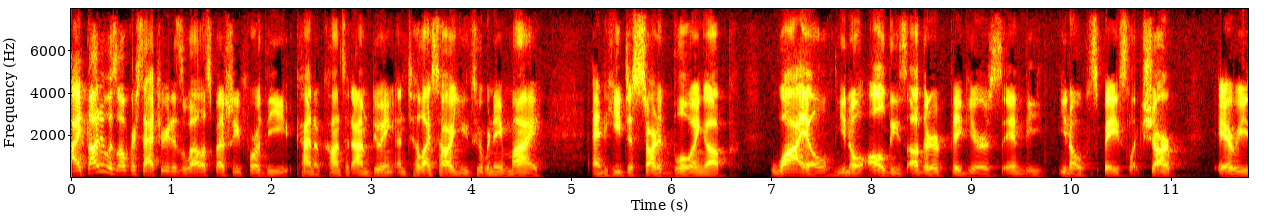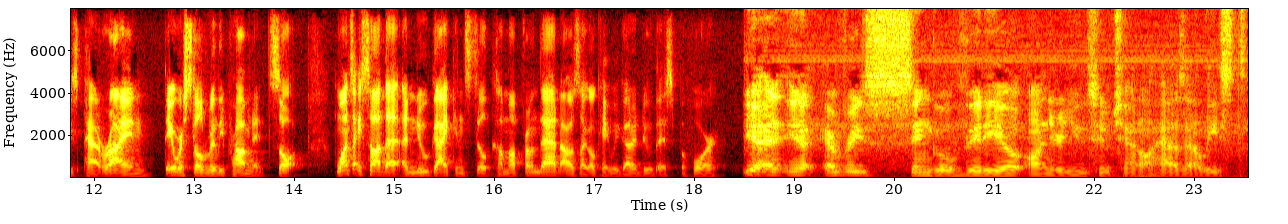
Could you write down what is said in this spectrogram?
I thought it was oversaturated as well, especially for the kind of content I'm doing, until I saw a YouTuber named Mai, and he just started blowing up while, you know, all these other figures in the, you know, space like Sharp, Aries, Pat Ryan, they were still really prominent. So once I saw that a new guy can still come up from that, I was like, okay, we got to do this before. Yeah, and you know, every single video on your YouTube channel has at least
